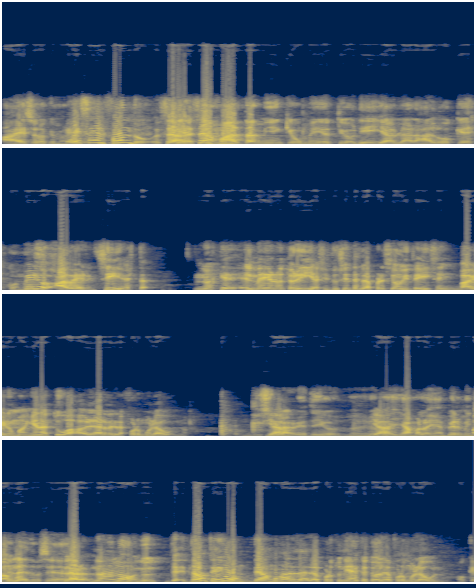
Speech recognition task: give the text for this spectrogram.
A eso es lo que me Ese es refiero. el fondo. O sea, está mal también que un medio de teoría hablar algo que desconoce. Pero, a ver, sí, está, no es que el medio no te orilla. Si tú sientes la presión y te dicen, Byron, mañana tú vas a hablar de la Fórmula 1. Sí, ya. claro, yo te digo, Ya. llámalo a Jean-Pierre Vamos- Michelet, o sea, Claro, no, no, no, no, te, no, te digo, te vamos a dar la, la oportunidad de que tú hables de Fórmula 1. Ok.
